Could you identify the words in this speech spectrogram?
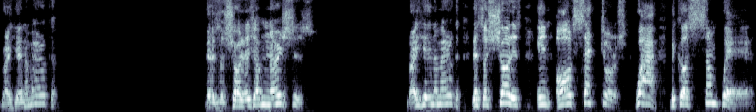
right here in America. There's a shortage of nurses right here in America. There's a shortage in all sectors. Why? Because somewhere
